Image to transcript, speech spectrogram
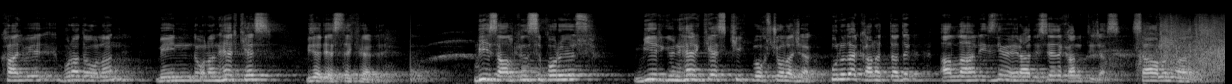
kalbi burada olan, beyninde olan herkes bize destek verdi. Biz halkın sporuyuz. Bir gün herkes kickboksçu olacak. Bunu da kanıtladık. Allah'ın izni ve iradesiyle de kanıtlayacağız. Sağ olun, var olun.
